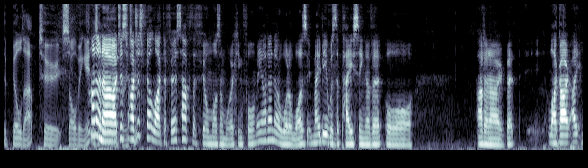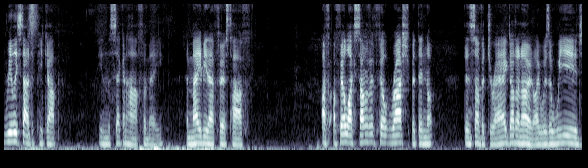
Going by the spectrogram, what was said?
the build up to solving it. I don't know. I just I just felt like the first half of the film wasn't working for me. I don't know what it was. It, maybe it was the pacing of it, or I don't know. But like I, I really started to pick up in the second half for me, and maybe that first half. I, f- I felt like some of it felt rushed, but then not. Then some of it dragged. I don't know. Like it was a weird.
